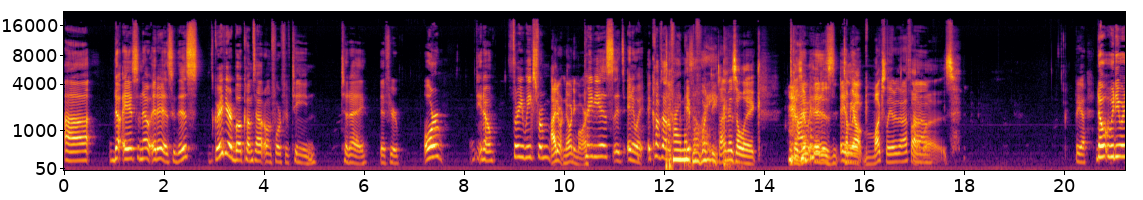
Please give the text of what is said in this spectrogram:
Uh, no, it's no, it is. This graveyard book comes out on four fifteen. today if you're or you know three weeks from I don't know anymore. previous. It's anyway. It comes out Time of is April a lake. 14th. Time is a lake. Because it, it is is a coming out much later than I thought Um, it was. But yeah, no. When you were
